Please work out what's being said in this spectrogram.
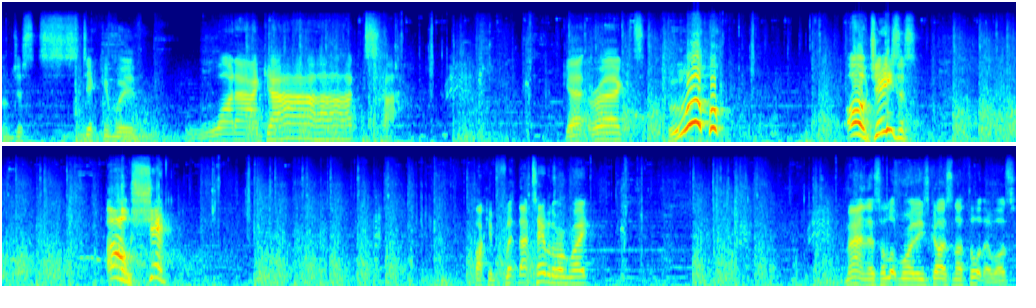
I'm just sticking with what I got. Get wrecked. Woo! Oh, Jesus! Oh, shit! Fucking flip that table the wrong way. Man, there's a lot more of these guys than I thought there was.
